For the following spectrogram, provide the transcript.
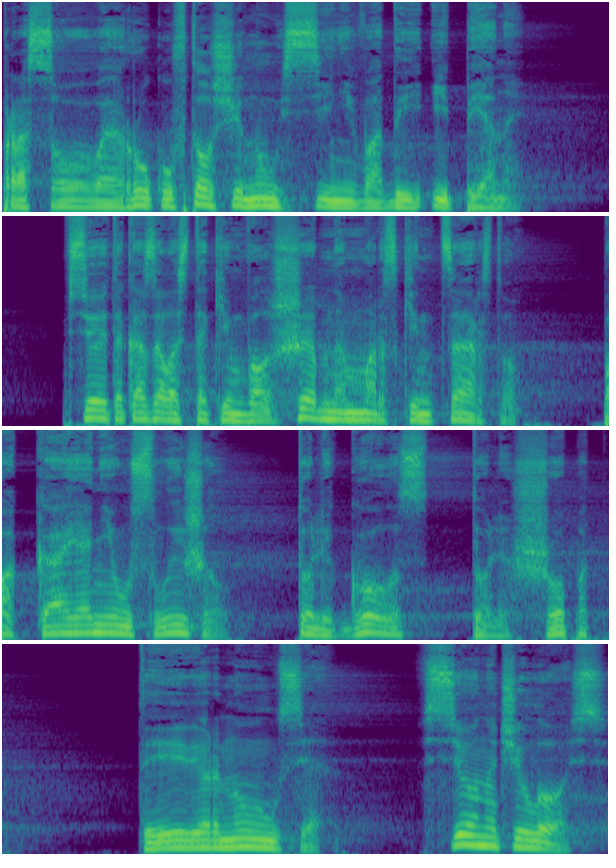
просовывая руку в толщину синей воды и пены. Все это казалось таким волшебным морским царством, пока я не услышал то ли голос, то ли шепот. «Ты вернулся. Все началось».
